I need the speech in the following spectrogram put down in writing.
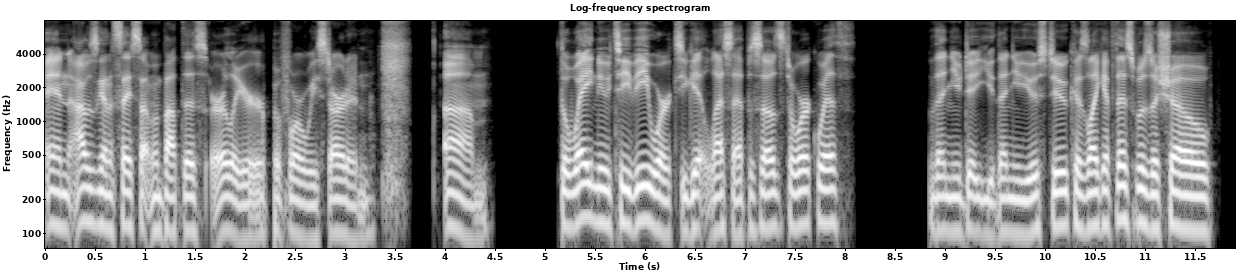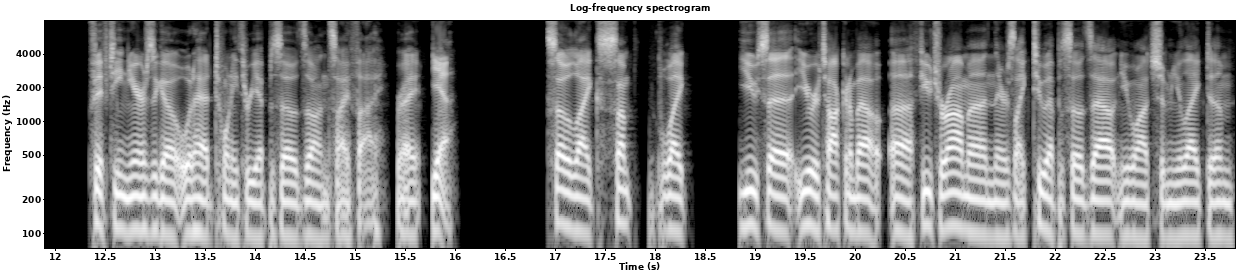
and I was gonna say something about this earlier before we started. Um, the way new TV works, you get less episodes to work with than you did you than you used to. Because like if this was a show 15 years ago, it would have had 23 episodes on Sci-Fi, right? Yeah. So like some like you said you were talking about uh Futurama, and there's like two episodes out, and you watched them, you liked them.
